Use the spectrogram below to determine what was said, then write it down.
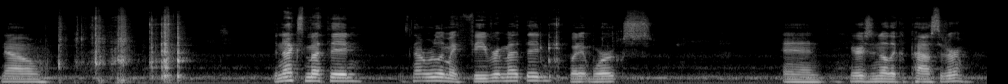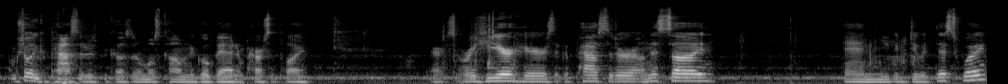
Now, the next method it's not really my favorite method, but it works. And here's another capacitor. I'm showing capacitors because they're most common to go bad in power supply. Alright, so right here, here's the capacitor on this side. And you can do it this way.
